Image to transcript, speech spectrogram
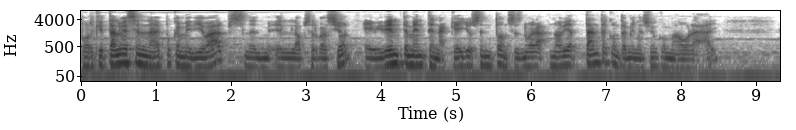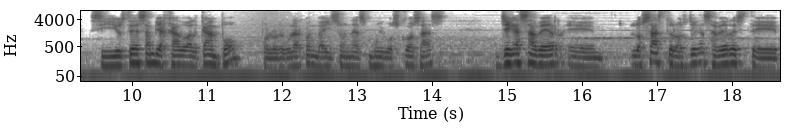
porque tal vez en la época medieval pues, la observación evidentemente en aquellos entonces no era no había tanta contaminación como ahora hay si ustedes han viajado al campo por lo regular cuando hay zonas muy boscosas llegas a ver los astros llegas a ver este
